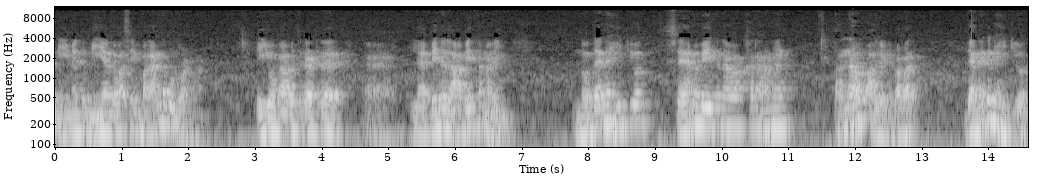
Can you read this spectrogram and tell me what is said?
මේ මැද මේ අග වශයෙන් බලන්න පුළුවන්. නම් ඒ යෝගාවචරයට ලැබෙන ලාභය තමයි නොදැන හිටියොත් සෑම වේදනාවක් කරාම තණ්හාව පහළ වෙන බවත් දැනගෙන හිටියොත්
